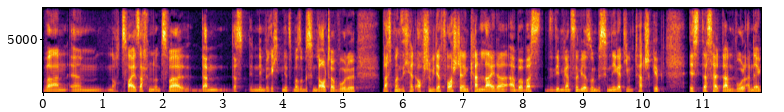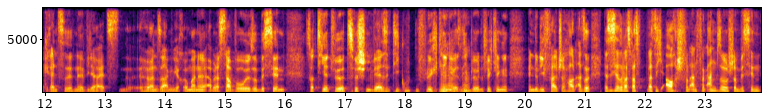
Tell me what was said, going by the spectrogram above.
waren ähm, noch zwei Sachen. Und zwar dann, dass in den Berichten jetzt mal so ein bisschen lauter wurde, was man sich halt auch schon wieder vorstellen kann, leider, aber was dem Ganzen dann wieder so ein bisschen negativen Touch gibt, ist, dass halt dann wohl an der Grenze, ne, wieder jetzt äh, hören, sagen, wie auch immer, ne, aber dass da wohl so ein bisschen sortiert wird zwischen, wer sind die guten Flüchtlinge, Ja, wer sind die ja. blöden Flüchtlinge, wenn du die falsche Haut. Also, das ist ja sowas, was, was ich auch von Anfang an so schon ein bisschen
